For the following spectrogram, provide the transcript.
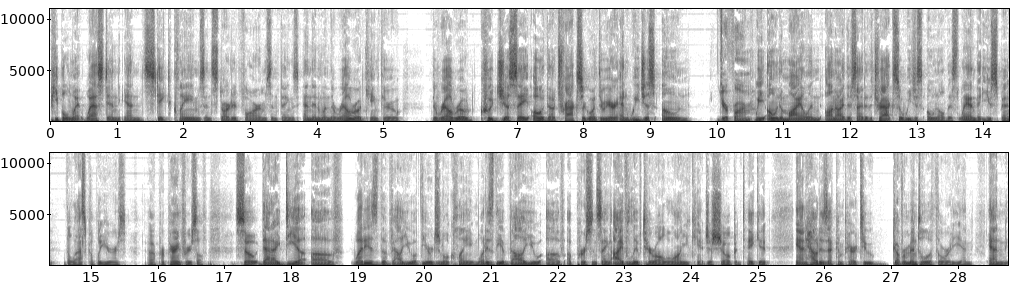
people went west and and staked claims and started farms and things. And then when the railroad came through, the railroad could just say, "Oh, the tracks are going through here, and we just own your farm. We own a mile in, on either side of the track, so we just own all this land that you spent the last couple years uh, preparing for yourself." So that idea of what is the value of the original claim? What is the value of a person saying, "I've lived here all along. You can't just show up and take it." and how does that compare to governmental authority and and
